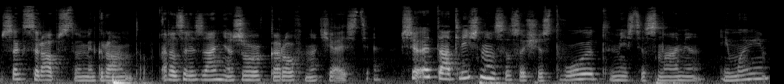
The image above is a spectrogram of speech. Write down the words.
секс-рабство мигрантов, разрезание живых коров на части. Все это отлично сосуществует вместе с нами, и мы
